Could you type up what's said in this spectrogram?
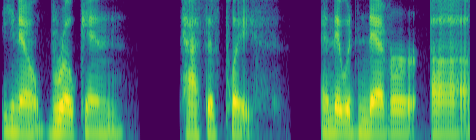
you know, broken passive place and they would never uh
